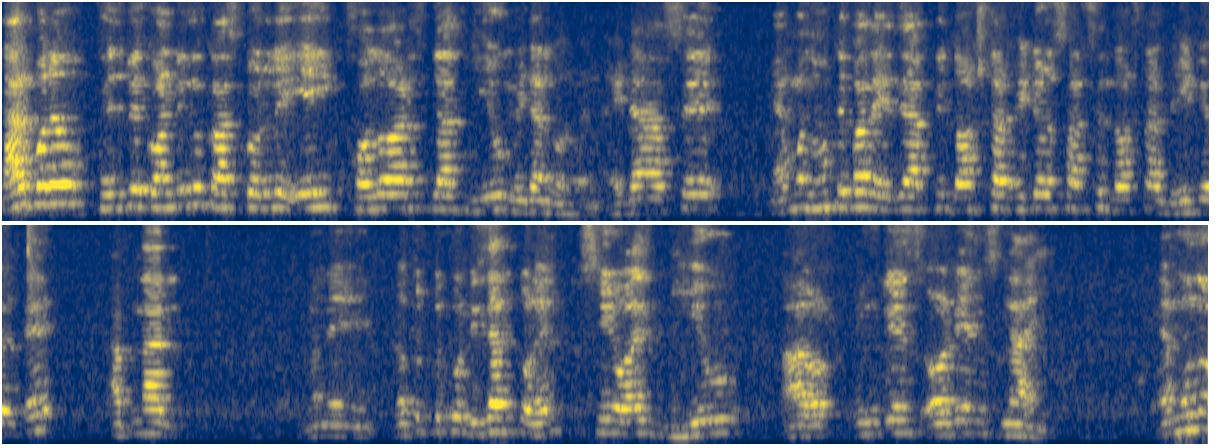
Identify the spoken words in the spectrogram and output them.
তারপরেও ফেসবুকে কন্টিনিউ কাজ করলে এই ফলোয়ার্স প্লাস ভিউ মেটার করবেন না। এটা আছে, এমন হতে পারে যে আপনি দশটা ভিডিও ছাড়ছেন, দশটা ভিডিওতে আপনার মানে যতটুকু রিজার্ভ করেন, সেই ওয়াইজ ভিউ আর ইংরেজ অডিয়েন্স নাই। এমনও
